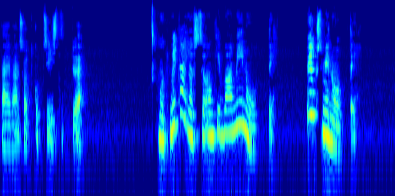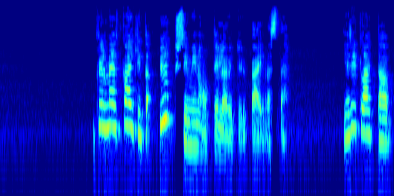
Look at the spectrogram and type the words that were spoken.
päivän sotkut siistittyä. Mutta mitä jos se onkin vain minuutti? Yksi minuutti. Kyllä meiltä kaikilta yksi minuutti löytyy päivästä. Ja sitten laittaa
